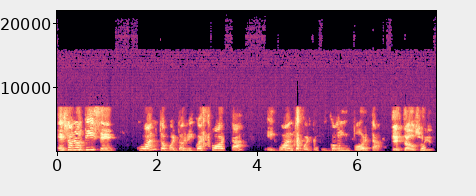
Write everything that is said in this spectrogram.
Eso nos dice cuánto Puerto Rico exporta y cuánto Puerto Rico importa. De Estados Unidos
